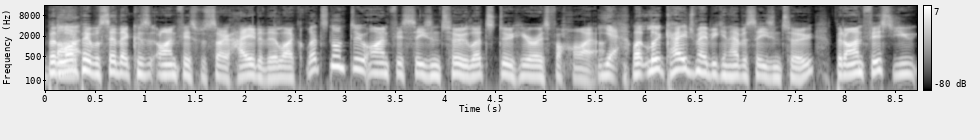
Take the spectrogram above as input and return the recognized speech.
but, a lot of people said that because Iron Fist was so hated. They're like, let's not do Iron Fist season two. Let's do Heroes for Hire. Yeah. like Luke Cage maybe can have a season two, but Iron Fist, you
